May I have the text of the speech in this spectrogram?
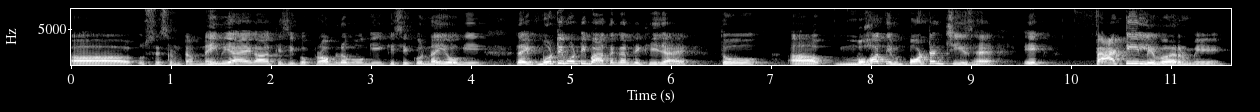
आ, उससे सिम्टम नहीं भी आएगा किसी को प्रॉब्लम होगी किसी को नहीं होगी। राइट मोटी मोटी बात अगर देखी जाए तो बहुत इंपॉर्टेंट चीज़ है, एक फैटी लिवर में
